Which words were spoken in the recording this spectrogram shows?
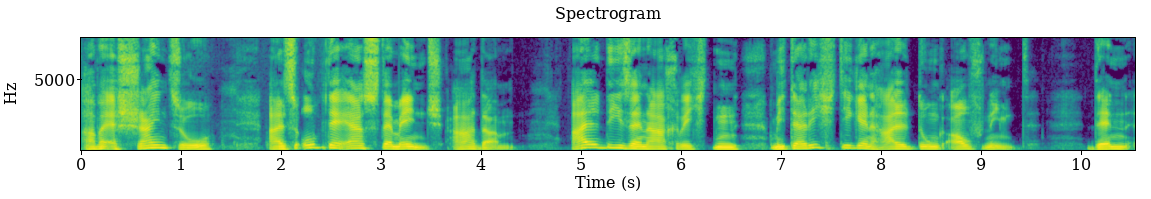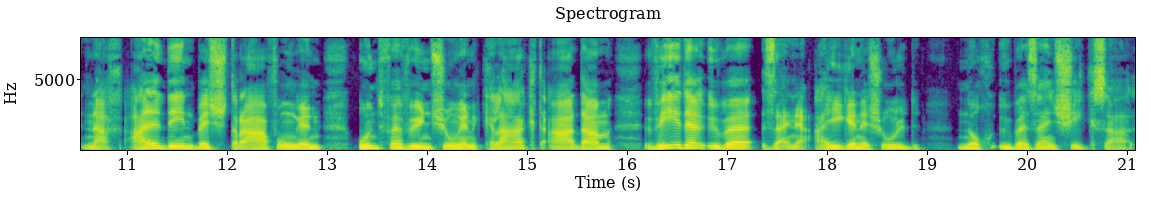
Aber es scheint so, als ob der erste Mensch, Adam, all diese Nachrichten mit der richtigen Haltung aufnimmt. Denn nach all den Bestrafungen und Verwünschungen klagt Adam weder über seine eigene Schuld noch über sein Schicksal.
